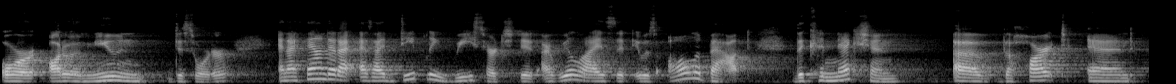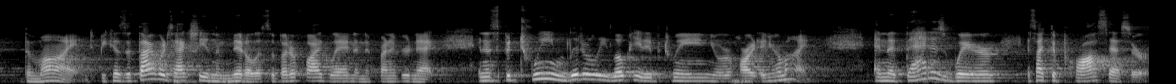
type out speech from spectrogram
or autoimmune disorder. And I found out as I deeply researched it, I realized that it was all about the connection of the heart and the mind because the thyroid is actually in the middle. It's the butterfly gland in the front of your neck, and it's between, literally located between your heart and your mind. And that that is where it's like the processor,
